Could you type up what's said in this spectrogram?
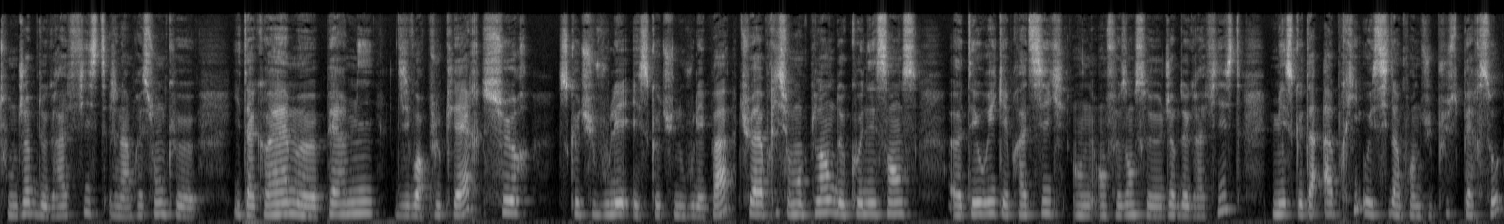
ton job de graphiste, j'ai l'impression que il t'a quand même permis d'y voir plus clair sur ce que tu voulais et ce que tu ne voulais pas. Tu as appris sûrement plein de connaissances euh, théoriques et pratiques en, faisant ce job de graphiste, mais ce que tu as appris aussi d'un point de vue plus perso,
